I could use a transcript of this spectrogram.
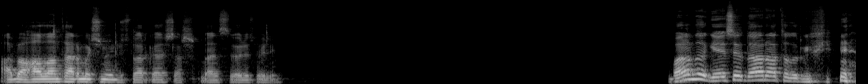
Abi Haaland her maçın oyuncusu arkadaşlar. Ben size öyle söyleyeyim. Bana da GS daha rahat olur gibi.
